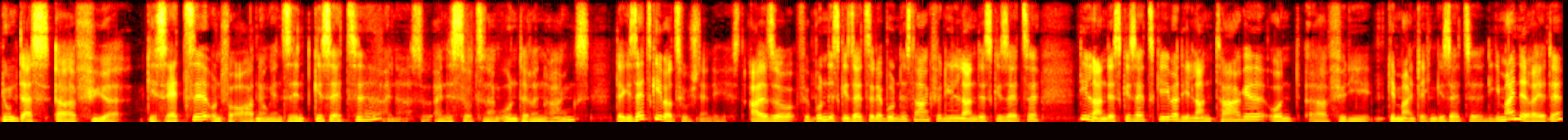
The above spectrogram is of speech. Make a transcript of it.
Nun, dass äh, für Gesetze und Verordnungen sind Gesetze einer, eines sozusagen unteren Rangs, der Gesetzgeber zuständig ist. Also für Bundesgesetze der Bundestag, für die Landesgesetze die Landesgesetzgeber, die Landtage und äh, für die gemeindlichen Gesetze die Gemeinderäte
